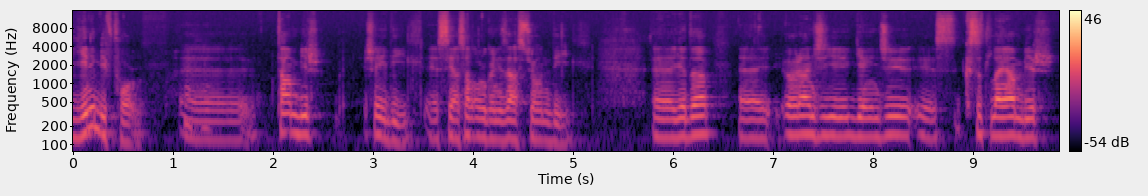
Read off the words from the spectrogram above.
yeni bir form. E, tam bir şey değil, e, siyasal organizasyon değil. E, ya da e, öğrenciyi, genci e, kısıtlayan bir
